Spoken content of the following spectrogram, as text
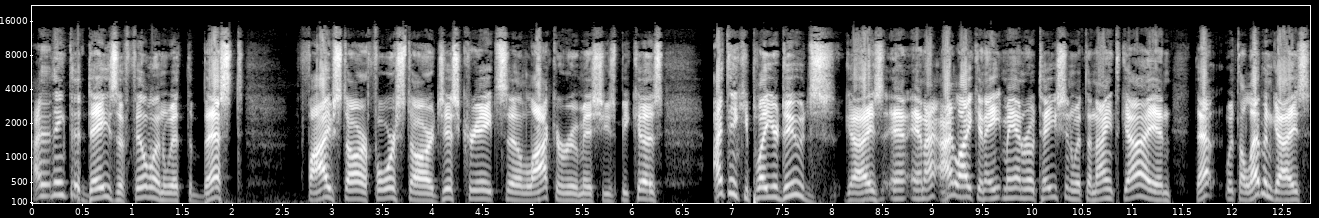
I think the days of filling with the best five star, four star just creates uh, locker room issues because. I think you play your dudes, guys, and, and I, I like an eight man rotation with the ninth guy, and that with eleven guys,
